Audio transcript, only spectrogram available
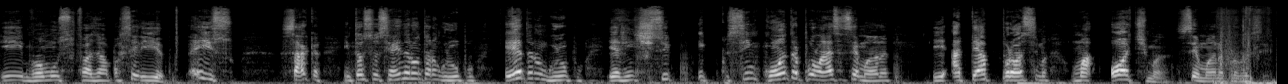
e vamos fazer uma parceria. É isso, saca? Então se você ainda não tá no grupo, entra no grupo e a gente se, se encontra por lá essa semana. E até a próxima, uma ótima semana para você.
